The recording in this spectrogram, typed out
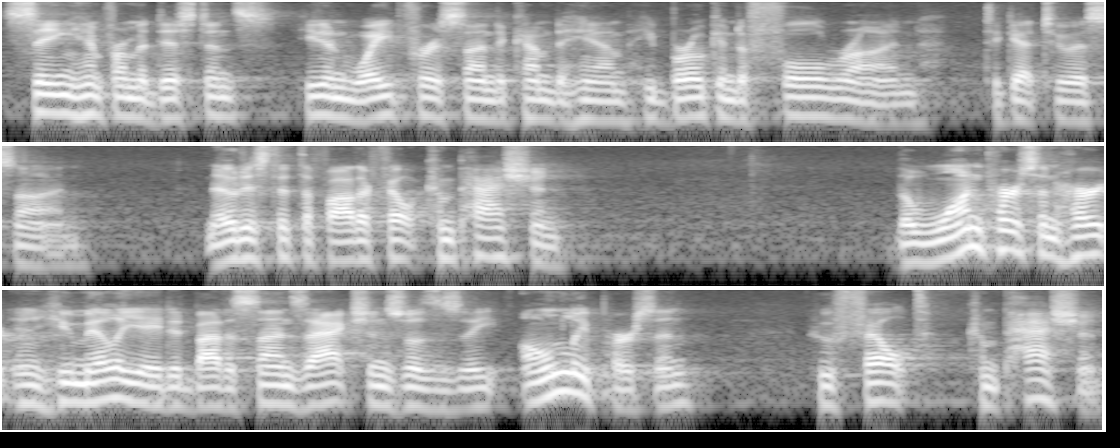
Seeing him from a distance, he didn't wait for his son to come to him. He broke into full run to get to his son. Notice that the father felt compassion. The one person hurt and humiliated by the son's actions was the only person who felt compassion.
